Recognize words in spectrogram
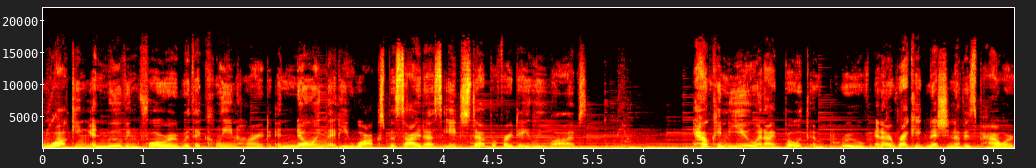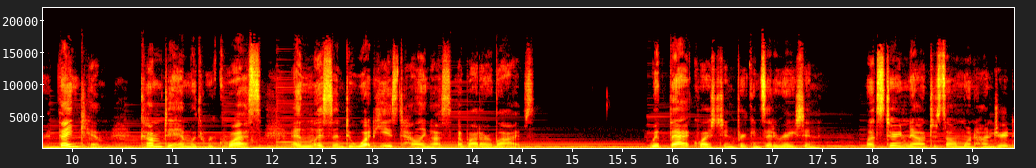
walking and moving forward with a clean heart and knowing that he walks beside us each step of our daily lives? How can you and I both improve in our recognition of his power, thank him, come to him with requests, and listen to what he is telling us about our lives? With that question for consideration, let's turn now to Psalm 100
